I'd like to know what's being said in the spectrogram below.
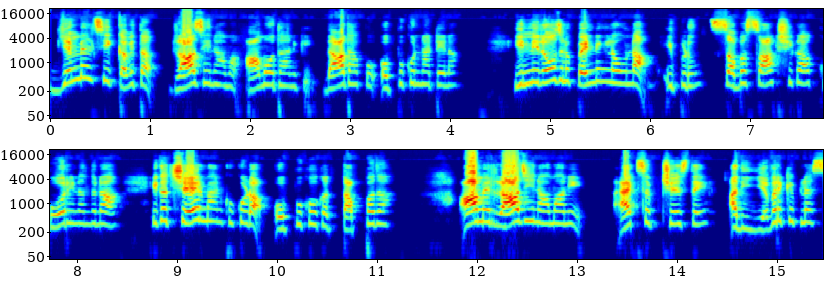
ఎమ్మెల్సీ కవిత రాజీనామా ఆమోదానికి దాదాపు ఒప్పుకున్నట్టేనా? ఇన్ని రోజులు పెండింగ్లో ఉన్న ఇప్పుడు సభ సాక్షిగా కోరినందున ఇక చైర్మన్కు కూడా ఒప్పుకోక తప్పదా? ఆమె రాజీనామాని యాక్సెప్ట్ చేస్తే అది ఎవరికి ప్లస్?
